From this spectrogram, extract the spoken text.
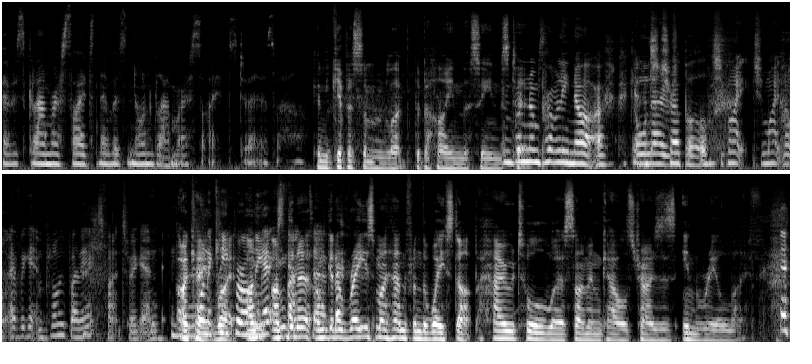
there was glamorous sides and there was non-glamorous sides to it as well. Can you give us some like the behind the scenes But no, tips? probably not. I could get Oh, into no. trouble. She might she might not ever get employed by the X Factor again. Okay, wanna keep right. her on I'm, the X I'm gonna I'm gonna raise my hand from the waist up. How tall were Simon Cowell's trousers in real life?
